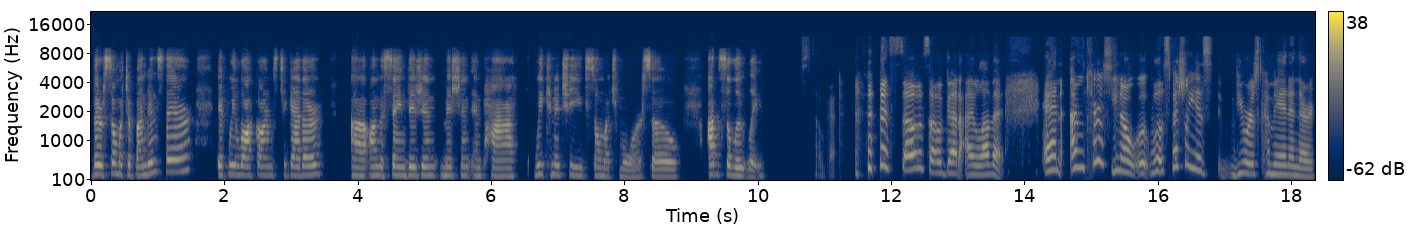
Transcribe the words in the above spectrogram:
there's so much abundance there if we lock arms together uh, on the same vision, mission, and path. We can achieve so much more. So, absolutely. So good. so so good i love it and i'm curious you know well especially as viewers come in and they're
